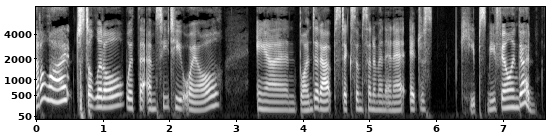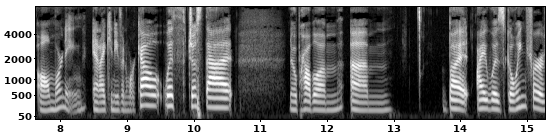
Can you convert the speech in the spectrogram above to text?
not a lot, just a little with the MCT oil and blend it up, stick some cinnamon in it. It just keeps me feeling good all morning. And I can even work out with just that, no problem. Um, but I was going for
